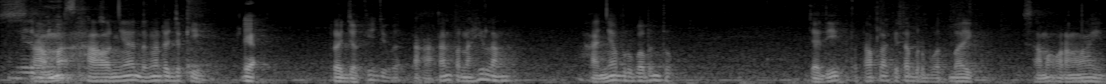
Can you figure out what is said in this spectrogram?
Sama halnya dengan rezeki. Ya. rezeki juga tak akan pernah hilang, hanya berubah bentuk. Jadi tetaplah kita berbuat baik sama orang lain,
